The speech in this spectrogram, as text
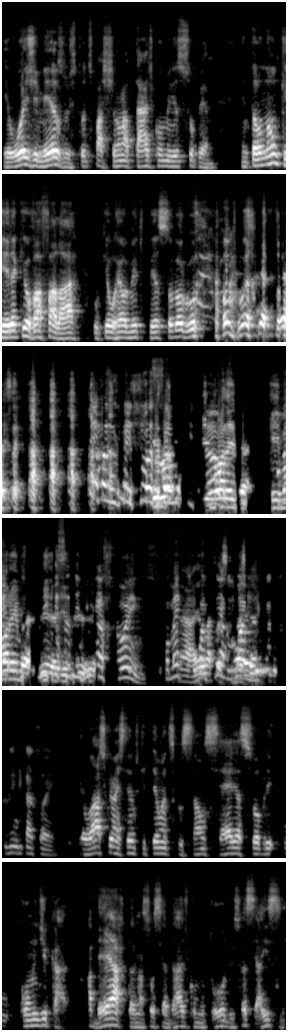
Eu hoje mesmo estou despachando à tarde com o ministro Supremo. Então, não queira que eu vá falar o que eu realmente penso sobre algumas, algumas questões. É, mas as pessoas quem são quem mora em, quem Como mora é em Brasília. Essas indicações? Como é que ah, pode ser a lógica dessas indicações? Eu acho que nós temos que ter uma discussão séria sobre o, como indicar, aberta na sociedade como um todo, isso é, aí sim.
